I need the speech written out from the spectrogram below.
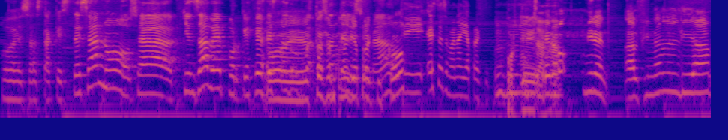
Pues hasta que esté sano, o sea, quién sabe, porque esta semana ya practicó. Sí, esta semana ya practicó. Pero miren, al final del día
